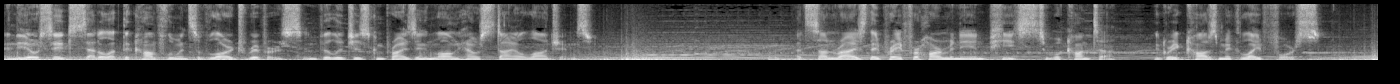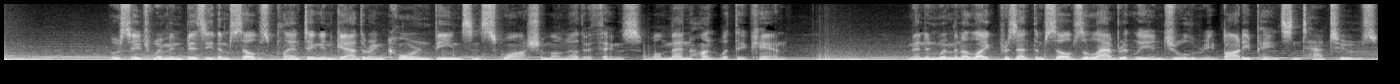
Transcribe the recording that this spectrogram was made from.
And the Osage settle at the confluence of large rivers in villages comprising longhouse-style lodgings. At sunrise, they pray for harmony and peace to Wakanta, the great cosmic life force. Osage women busy themselves planting and gathering corn, beans, and squash, among other things, while men hunt what they can. Men and women alike present themselves elaborately in jewelry, body paints, and tattoos.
